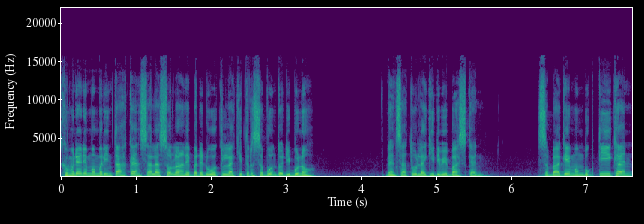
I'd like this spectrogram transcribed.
Kemudian dia memerintahkan salah seorang daripada dua lelaki tersebut untuk dibunuh. Dan satu lagi dibebaskan. Sebagai membuktikan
